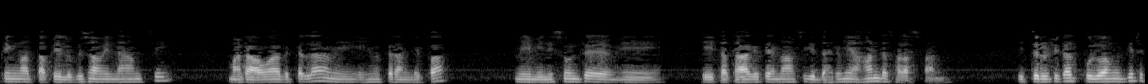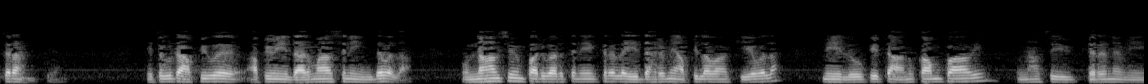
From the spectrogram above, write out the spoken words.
පින්වත් අපේ ලොකු ස්වාමීන් වහන්සේ මට අවවාද කළා මේ එහෙම කරන්න එපා. මේ මිනිසුන්ට මේ ඒ තථාගතයන් වහන්සේගේ ධර්මය අහන්න සලස්වන්න. ඊටු ටිකත් පුළුවන් විදිහට කරන්න කියලා. එතකොට අපිව අපි මේ ධර්මාසනේ ඉඳවලා උන්වහන්සේම පරිවර්තනය කරලා මේ ධර්මය අපි ලවා කියවලා මේ ලෝකෙට අනුකම්පාවෙන් උන්වහන්සේ කරන මේ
